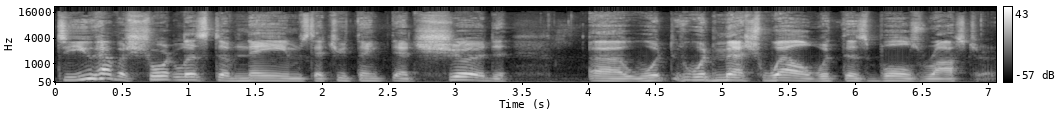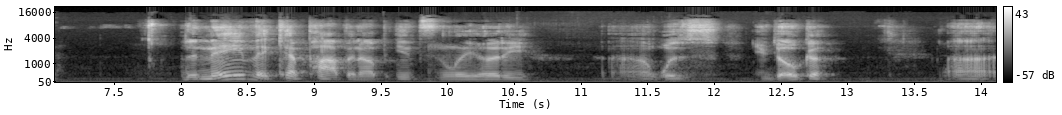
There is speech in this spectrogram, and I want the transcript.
Do you have a short list of names that you think that should uh, would would mesh well with this Bulls roster? The name that kept popping up instantly, hoodie, uh, was Udoka. Uh,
